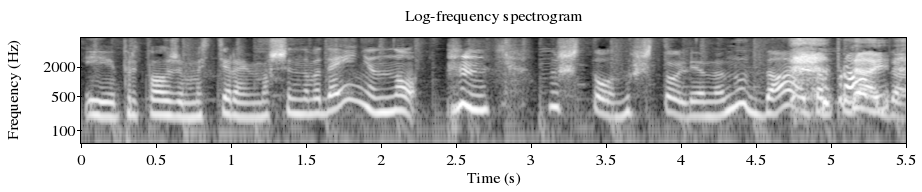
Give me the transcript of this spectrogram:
и, предположим, мастерами машинного доения, но, ну что, ну что, Лена, ну да, это правда. Да,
